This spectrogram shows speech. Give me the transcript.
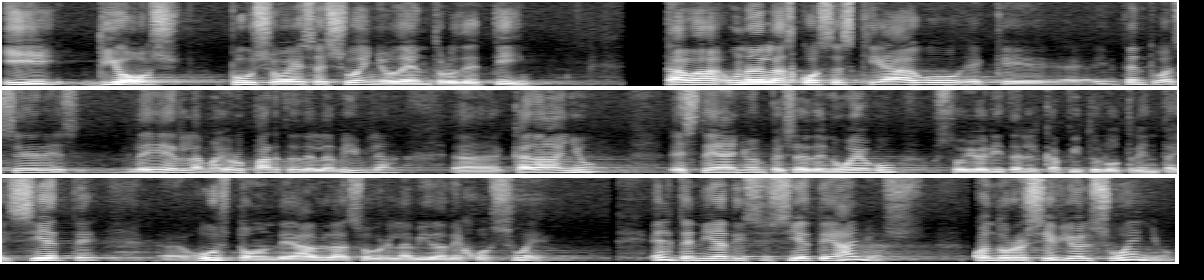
y Dios puso ese sueño dentro de ti. Estaba, una de las cosas que hago, eh, que eh, intento hacer es leer la mayor parte de la Biblia eh, cada año. Este año empecé de nuevo, estoy ahorita en el capítulo 37, justo donde habla sobre la vida de Josué. Él tenía 17 años cuando recibió el sueño,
